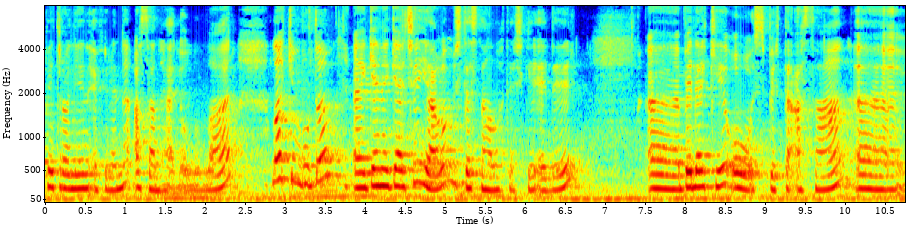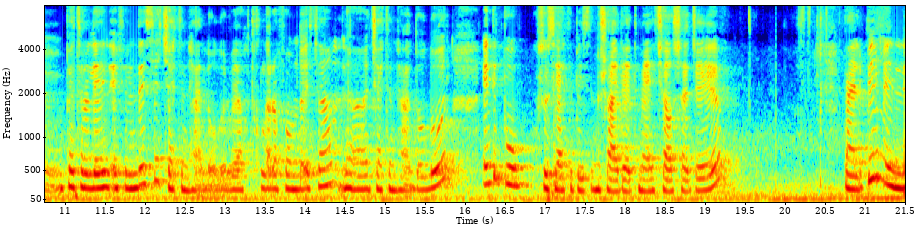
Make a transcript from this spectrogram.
petrolin efirində asan həll olurlar. Lakin burada ə, e, yağı müstəsnalıq təşkil edir. E, belə ki, o spirtdə asan, e, petrolin efirində isə çətin həll olur və yaxud xloroformda isə çətin həll olur. İndi bu xüsusiyyəti biz müşahidə etməyə çalışacağıq. Bəli, 1 ml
